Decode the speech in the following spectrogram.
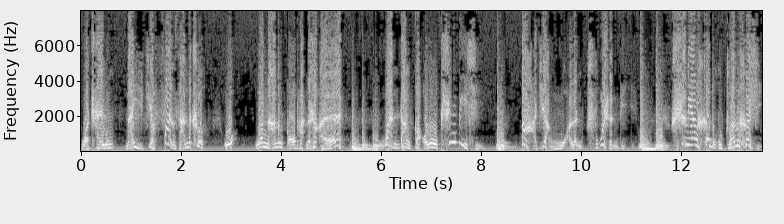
我柴荣乃一介饭散的客，我我哪能高攀得上？哎，万丈高楼平地起。”大将莫论出身低，十年河东转河西，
